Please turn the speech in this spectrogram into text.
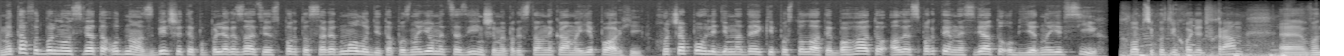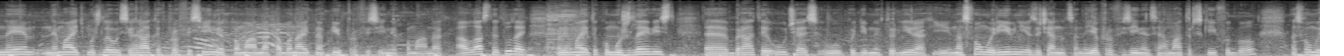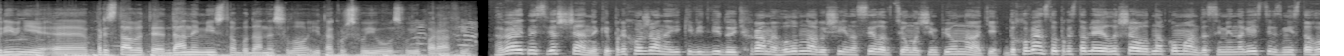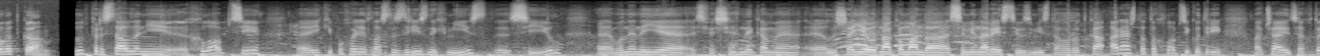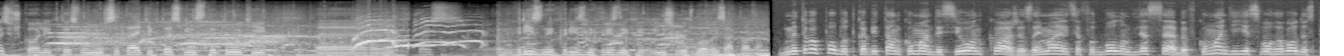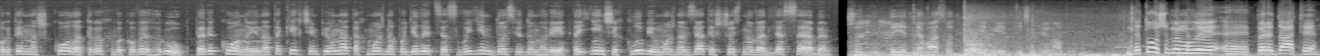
Мета футбольного свята одна збільшити популяризацію спорту серед молоді та познайомитися з іншими представниками єпархій. Хоча поглядів на деякі постулати багато, але спортивне свято об'єднує всіх. Хлопці, котрі ходять в храм, е, вони не мають можливості грати в професійних командах або навіть на півпрофесійних командах. А власне тут вони мають таку можливість е, брати участь у подібних турнірах і на своєму рівні, звичайно, це не є професійний, це аматорський футбол. На своєму рівні е, представити дане місто або дане село і також свою свою парафію. Грають не священники, прихожани, які відвідують храми, головна рушійна сила в цьому чемпіонаті. Духовенство представляє лише одна команда семінаристів з міста Городка. Тут представлені хлопці, е, які походять власне з різних міст, е, сіл. Е, Вони не є священниками. Лише є одна команда семінаристів з міста Городка, а решта то хлопці, котрі навчаються хтось в школі, хтось в університеті, хтось в інституті, хтось в різних, в різних, в різних інших учбових закладах. Дмитро Побут, капітан команди Сіон, каже, займається футболом для себе. В команді є свого роду спортивна школа трьох вікових груп. Переконую, на таких чемпіонатах можна поділитися своїм досвідом гри, та й інших клубів можна взяти щось нове для себе. Що дає для вас от такі ігри, такі чемпіонати? Для того, щоб ми могли е, передати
